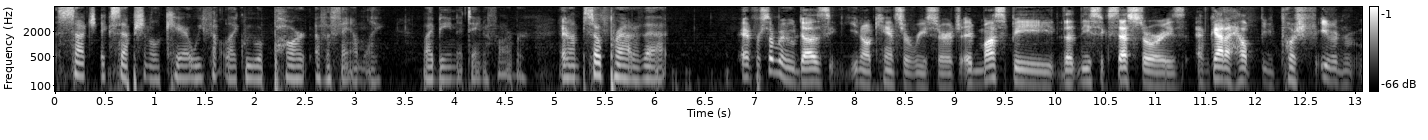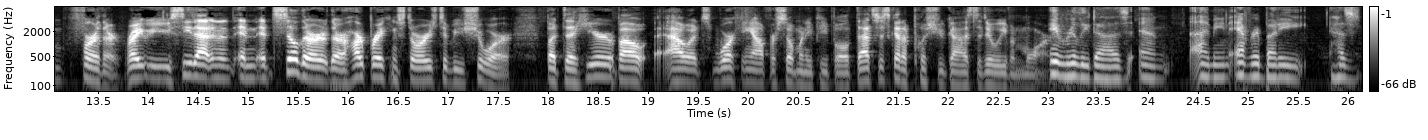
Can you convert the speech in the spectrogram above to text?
such exceptional care. We felt like we were part of a family by being at Dana Farber. And I'm so proud of that. And for someone who does, you know, cancer research, it must be that these success stories have got to help you push even further, right? You see that, and and it's still there. There are heartbreaking stories to be sure, but to hear about how it's working out for so many people, that's just got to push you guys to do even more. It really does. And I mean, everybody has,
